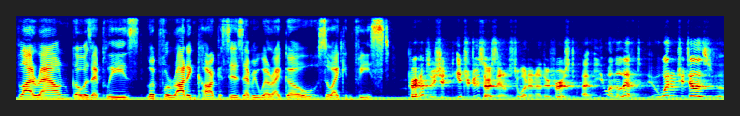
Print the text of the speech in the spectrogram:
fly around, go as I please, look for rotting carcasses everywhere I go so I can feast. Perhaps we should introduce ourselves to one another first. Uh, you on the left, why don't you tell us uh,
